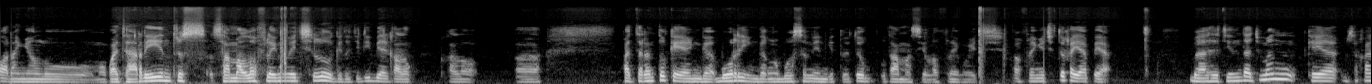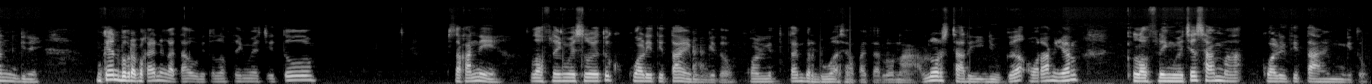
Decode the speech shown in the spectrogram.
orang yang lu mau pacarin, terus sama love language lu gitu. Jadi biar kalau kalau uh, pacaran tuh kayak nggak boring, nggak ngebosenin gitu. Itu utama sih love language. Love language itu kayak apa ya? Bahasa cinta, cuman kayak misalkan gini mungkin beberapa kali nggak tahu gitu love language itu misalkan nih love language lo itu quality time gitu quality time berdua sama pacar lo nah lo harus cari juga orang yang love language-nya sama quality time gitu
